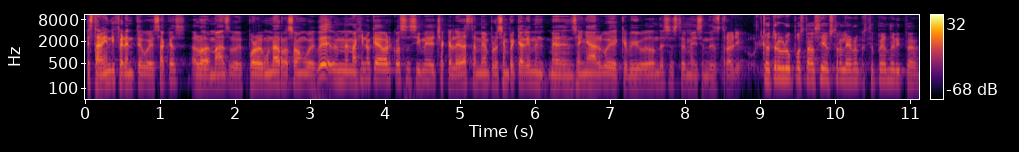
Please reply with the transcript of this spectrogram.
está bien diferente, güey, sacas a lo demás, güey, por alguna razón, güey. Me imagino que debe haber cosas así medio chacaleras también, pero siempre que alguien me, me enseña algo de que vivo, ¿dónde es esto? Y me dicen de Australia. ¿Qué otro grupo está así australiano que esté pegando ahorita?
